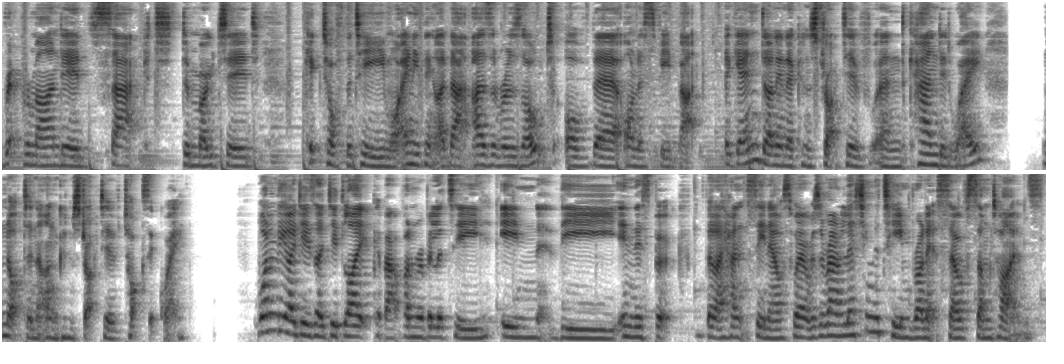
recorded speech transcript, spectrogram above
reprimanded, sacked, demoted, kicked off the team, or anything like that as a result of their honest feedback. Again, done in a constructive and candid way, not an unconstructive, toxic way. One of the ideas I did like about vulnerability in the in this book that I hadn't seen elsewhere was around letting the team run itself sometimes.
